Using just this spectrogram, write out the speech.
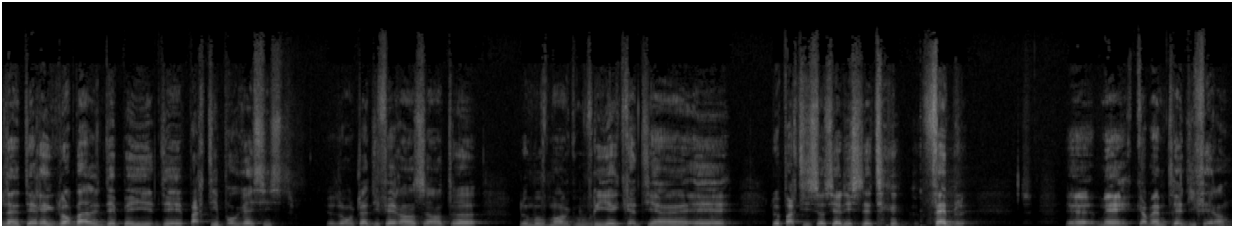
l'intérêt global des pays, des partis progressistes. Donc la différence entre le mouvement ouvrier chrétien et le Parti socialiste était faible, euh, mais quand même très différent.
